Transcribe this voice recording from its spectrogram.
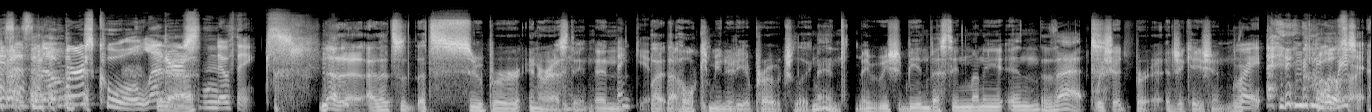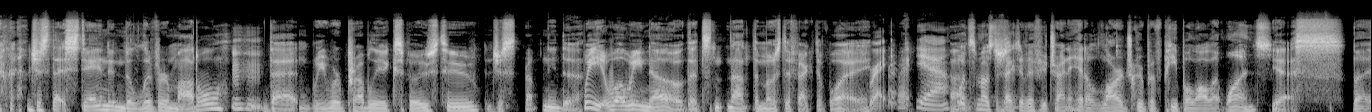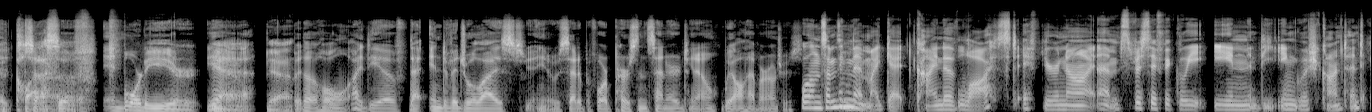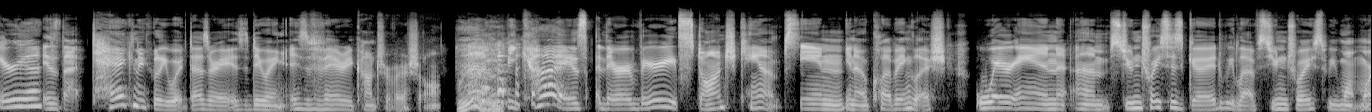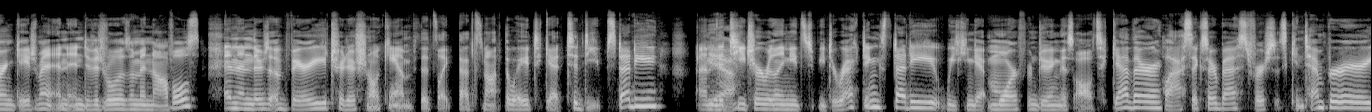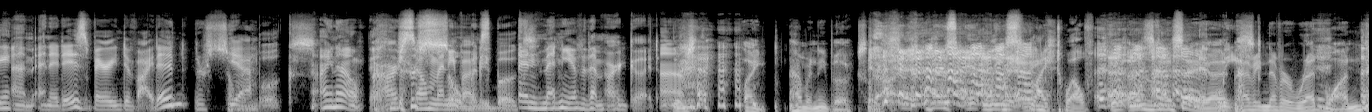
he says numbers cool, letters no thanks. No, that's that's super interesting, and Thank you. Like that whole community approach. Like, man, maybe we should be investing money in that. We should. for education. Right. well, we should. Just that stand and deliver model Mhm. that we were probably exposed to. Just need to. We well, we know that's not the most effective way. Right. Right. Yeah. Um, What's most effective if you're trying to hit a large group of people all at once? Yes, But a class uh, of in- forty or you Yeah. know, yeah. But the whole idea of that individualized, you know, we said it before, person centered, you know, we all have our own truths. Well, and something that might get kind of lost if you're not um, specifically in the English content area is that technically what Desiree is doing is very controversial. Really? because there are very staunch camps in, you know, Club English wherein um, student choice is good. We love student choice. We want more engagement and individualism in novels. And then there's a very traditional camp that's like, that's not the way to get to deep study. Um, Yeah. The teacher really needs to be directing study. We can get more from doing this all together. Classics are best versus contemporary. Um, and it is very divided. There's so Yeah. many books. I know there are There's so many so books, many books. and many of them are good. Um, like how many books? Like, There's at least like 12. I was gonna say, uh, having never read one.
